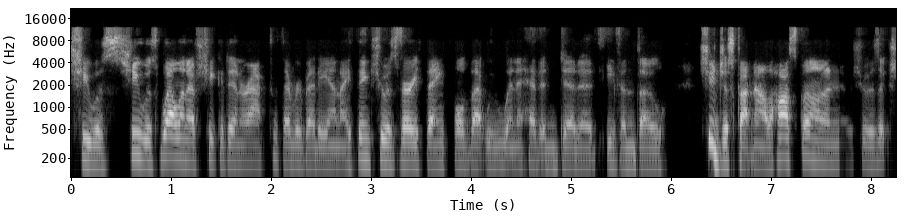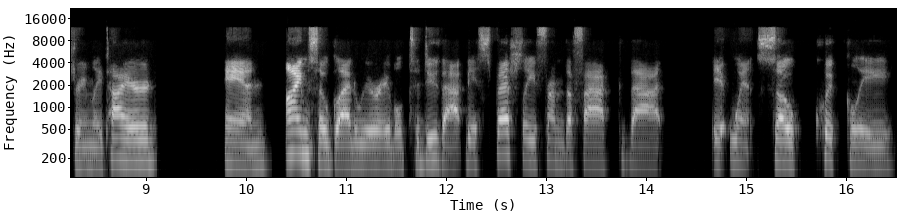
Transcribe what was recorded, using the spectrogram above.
She was she was well enough she could interact with everybody and i think she was very thankful that we went ahead and did it even though she'd just gotten out of the hospital and she was extremely tired. And i'm so glad we were able to do that especially from the fact that it went so quickly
